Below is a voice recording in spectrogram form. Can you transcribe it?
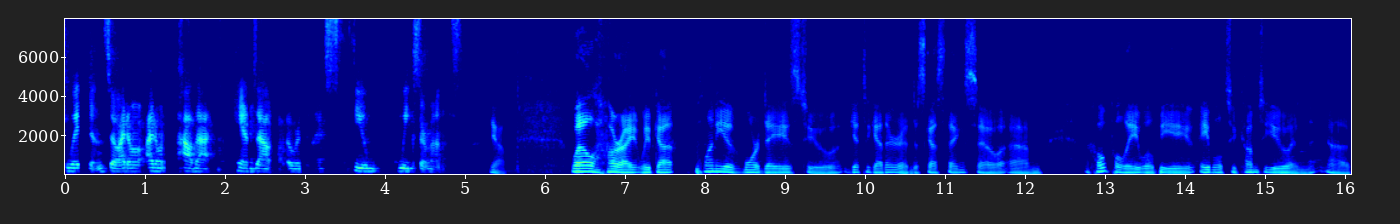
situation. So I don't, I don't know how that pans out over the next few weeks or months. Yeah. Well, all right. We've got plenty of more days to get together and discuss things. So um, hopefully, we'll be able to come to you in uh,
